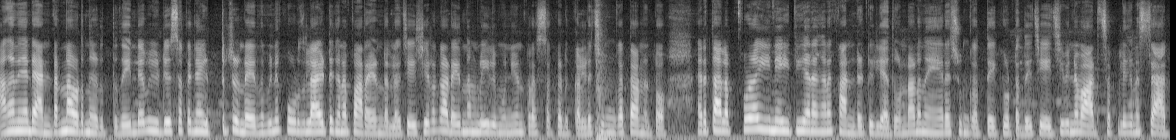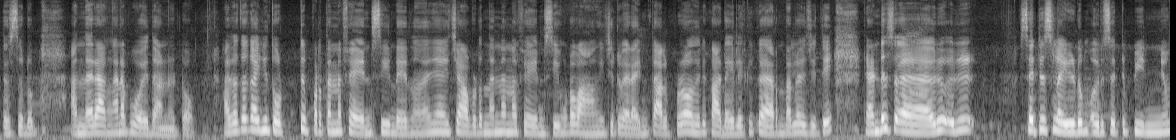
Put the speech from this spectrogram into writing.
അങ്ങനെ ഞാൻ രണ്ടെണ്ണം അവിടെ നിന്ന് എടുത്തത് ഇതിന്റെ വീഡിയോസൊക്കെ ഞാൻ ഇട്ടിട്ടുണ്ടായിരുന്നു. പിന്നെ കൂടുതലായിട്ട് ഇങ്ങനെ പറയണ്ടല്ലോ. ചേച്ചിയുടെ കടയിൽ നമ്മൾ ഇലുമിനിയം ഡ്രസ്സൊക്കെ എടുക്കലുണ്ട് ചുങ്കത്താണ് കേട്ടോ അതായത് തലപ്പുഴ ഈ നെയ്റ്റി ഞാൻ അങ്ങനെ കണ്ടിട്ടില്ല. അതുകൊണ്ടാണ് നേരെ ചുങ്കത്തേക്ക് വിട്ടത്. ചേച്ചി പിന്നെ വാട്സപ്പിൽ ഇങ്ങനെ സ്റ്റാറ്റസ് ഇടും. അന്നേരം അങ്ങനെ പോയതാണ് കേട്ടോ അതൊക്കെ കഴിഞ്ഞ് തൊട്ട് ഇപ്പുറത്ത് തന്നെ ഫാൻസി ഉണ്ടായിരുന്നു. ഞാൻ വെച്ചാൽ അവിടെ നിന്ന് തന്നെ എന്നാൽ ഫാൻസിയും കൂടെ വാങ്ങിച്ചിട്ട് വരാം. ഇനി താല്പര്യം വന്നിട്ട് കടയിലേക്ക് കയറണ്ടല്ലോ വെച്ചിട്ട് രണ്ട് ഒരു ഒരു സെറ്റ് സ്ലൈഡും ഒരു സെറ്റ് പിന്നും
